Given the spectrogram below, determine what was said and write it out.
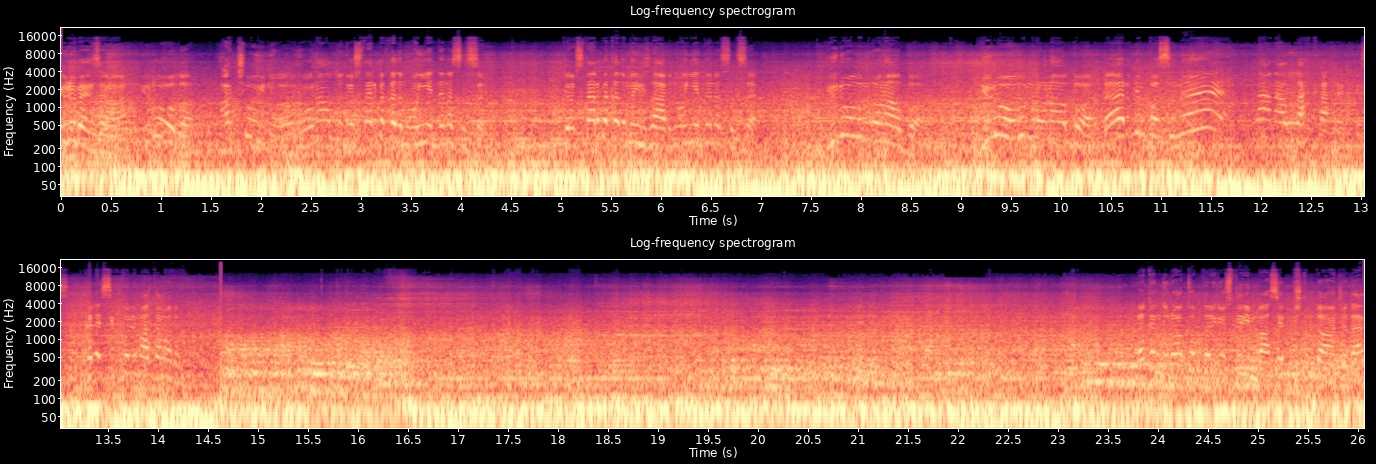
Yürü Benzema, yürü oğlu. Aç oyunu. Ronaldo göster bakalım 17'de nasılsın. Göster bakalım Enis abine 17'de nasılsın. Yürü oğlum Ronaldo. Yürü oğlum Ronaldo. Verdim pasını. Lan Allah kahretmesin. Klasik golümü atamadım. Bakın duran topları göstereyim. Bahsetmiştim daha önceden.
